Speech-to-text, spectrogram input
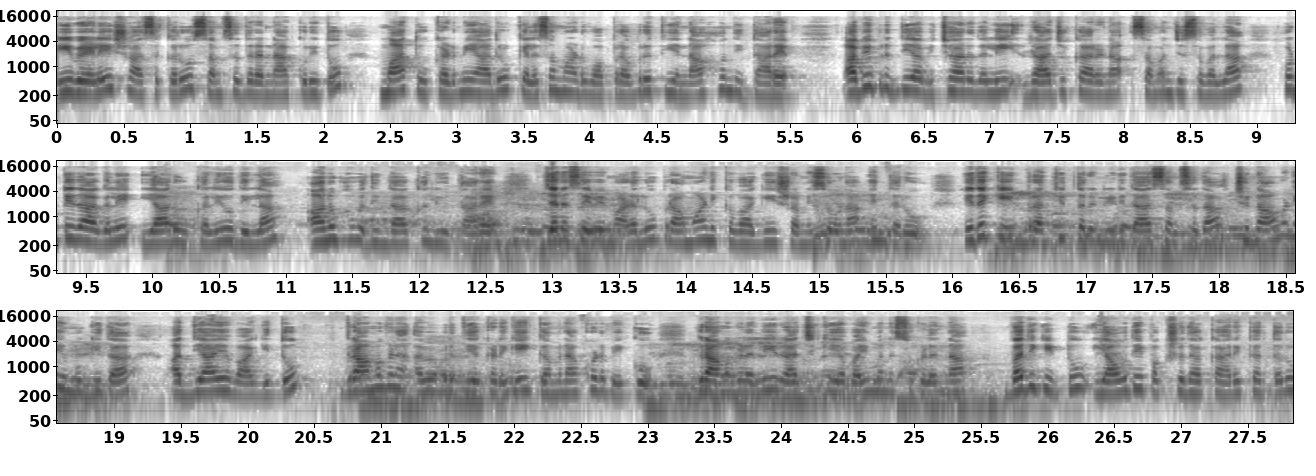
ಈ ವೇಳೆ ಶಾಸಕರು ಸಂಸದರನ್ನ ಕುರಿತು ಮಾತು ಕಡಿಮೆಯಾದರೂ ಕೆಲಸ ಮಾಡುವ ಪ್ರವೃತ್ತಿಯನ್ನ ಹೊಂದಿದ್ದಾರೆ. ಅಭಿವೃದ್ಧಿಯ ವಿಚಾರದಲ್ಲಿ ರಾಜಕಾರಣ ಸಮಂಜಸವಲ್ಲ. ಹುಟ್ಟಿದಾಗಲೇ ಯಾರೂ ಕಲಿಯುವುದಿಲ್ಲ, ಅನುಭವದಿಂದ ಕಲಿಯುತ್ತಾರೆ. ಜನಸೇವೆ ಮಾಡಲು ಪ್ರಾಮಾಣಿಕವಾಗಿ ಶ್ರಮಿಸೋಣ ಎಂದರು. ಇದಕ್ಕೆ ಪ್ರತ್ಯುತ್ತರ ನೀಡಿದ ಸಂಸದ, ಚುನಾವಣೆ ಮುಗಿದ ಅಧ್ಯಾಯವಾಗಿದ್ದು, ಗ್ರಾಮಗಳ ಅಭಿವೃದ್ಧಿಯ ಕಡೆಗೆ ಗಮನ ಕೊಡಬೇಕು. ಗ್ರಾಮಗಳಲ್ಲಿ ರಾಜಕೀಯ ವೈಮನಸ್ಸುಗಳನ್ನು ಬದಿಗಿಟ್ಟು ಯಾವುದೇ ಪಕ್ಷದ ಕಾರ್ಯಕರ್ತರು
